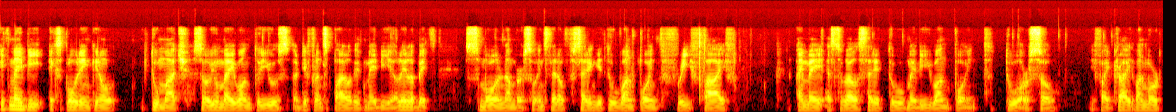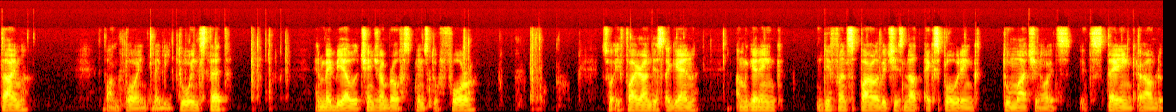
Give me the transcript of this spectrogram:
It may be exploding, you know, too much. So you may want to use a different spiral with maybe a little bit smaller number. So instead of setting it to 1.35, I may as well set it to maybe 1.2 or so. If I try it one more time, 1 point maybe 2 instead. And maybe I will change number of spins to 4. So if I run this again, I'm getting different spiral which is not exploding too much you know it's it's staying around the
